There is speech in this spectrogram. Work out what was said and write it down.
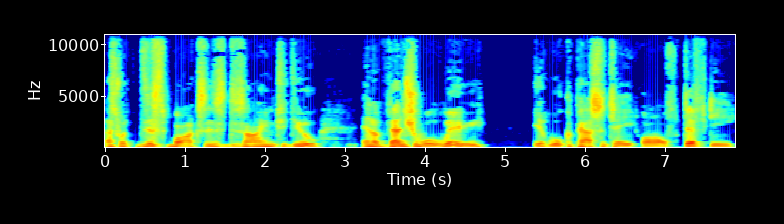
That's what this box is designed to do. And eventually, it will capacitate all 50,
